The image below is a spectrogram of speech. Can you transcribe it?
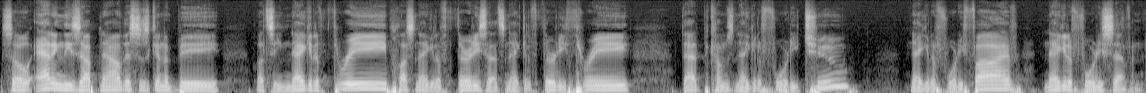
So adding these up now, this is going to be, let's see, negative 3 plus negative 30, so that's negative 33. That becomes negative 42, negative 45, negative 47.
